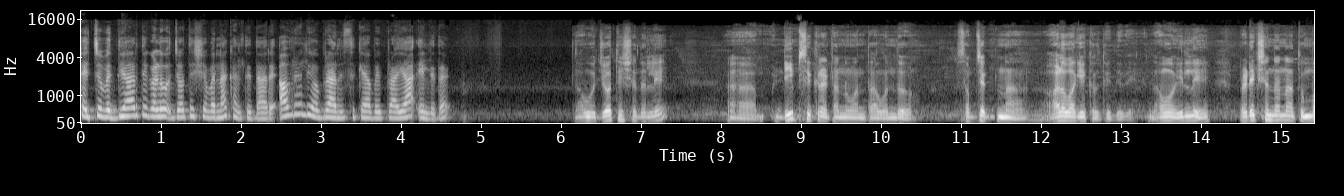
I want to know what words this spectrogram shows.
ಹೆಚ್ಚು ವಿದ್ಯಾರ್ಥಿಗಳು ಜ್ಯೋತಿಷ್ಯವನ್ನ ಕಲ್ತಿದ್ದಾರೆ. ಅವರಲ್ಲಿ ಒಬ್ಬರ ಅನಿಸಿಕೆ ಅಭಿಪ್ರಾಯ ಎಲ್ಲಿದೆ? ನಾವು ಜ್ಯೋತಿಷ್ಯದಲ್ಲಿ ಡೀಪ್ ಸೀಕ್ರೆಟ್ ಅನ್ನುವಂಥ ಒಂದು ಸಬ್ಜೆಕ್ಟ್ನ ಆಳವಾಗಿ ಕಲ್ತಿದ್ದೀವಿ. ನಾವು ಇಲ್ಲಿ ಪ್ರೆಡಿಕ್ಷನನ್ನು ತುಂಬ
